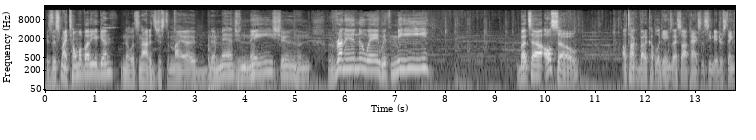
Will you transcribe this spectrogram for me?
Is this my Tomo buddy again? No, it's not. It's just my uh, imagination running away with me. But uh, also, I'll talk about a couple of games I saw at PAX that seemed interesting.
